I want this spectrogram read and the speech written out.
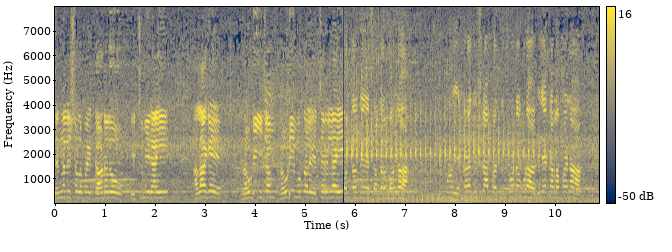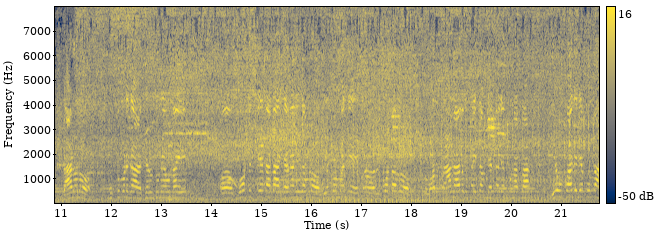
జర్నలిస్టులపై దాడులు ఎచ్చుమీరాయి అలాగే రౌడీయిజం రౌడీ ముఖాలు హెచ్చరిల్లాయి. సందర్భంగా ఇప్పుడు ఎక్కడ చూసినా ప్రతి చోట కూడా విలేకరుల పైన దాడులు ముక్కుముడిగా జరుగుతూనే ఉన్నాయి. ఆ, ఫోర్త్ స్టేట్ అన్న జర్నలిజంలో ఎంతోమంది రిపోర్టర్లు వాళ్ళ ప్రాణాలకు సైతం లెక్క లేకున్నట్ల ఏ ఉపాధి లేకుండా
